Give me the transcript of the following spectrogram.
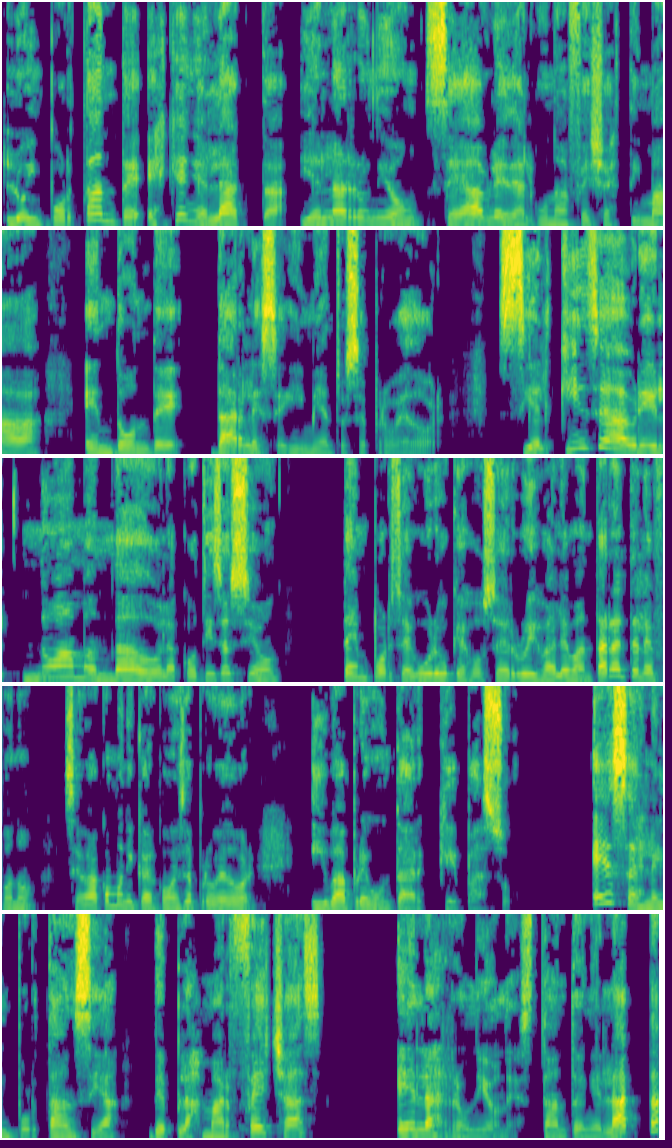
Lo importante es que en el acta y en la reunión se hable de alguna fecha estimada en donde darle seguimiento a ese proveedor. Si el 15 de abril no ha mandado la cotización, ten por seguro que José Ruiz va a levantar el teléfono, se va a comunicar con ese proveedor y va a preguntar qué pasó. Esa es la importancia de plasmar fechas en las reuniones, tanto en el acta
